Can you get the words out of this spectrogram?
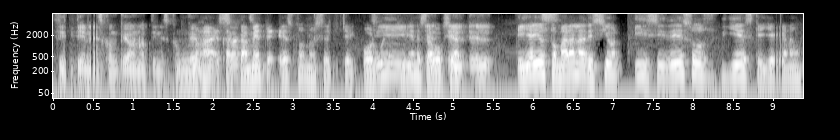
si tienes con qué o no tienes con qué. Ajá, exactamente. Esto no es el Jake Paul, güey. Aquí vienes a boxear. y ellos tomarán la decisión. Y si de esos 10 que llegan a un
